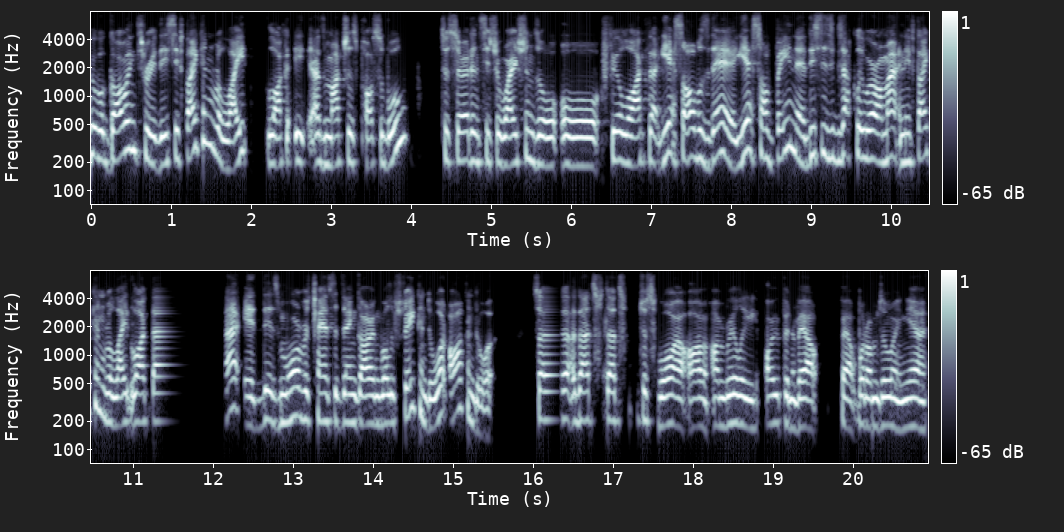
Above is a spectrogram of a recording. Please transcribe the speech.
who are going through this, if they can relate like as much as possible to certain situations or, or feel like that, yes, I was there. Yes, I've been there. This is exactly where I'm at. And if they can relate like that, that it, there's more of a chance of them going, well, if she can do it, I can do it. So that's that's just why I'm, I'm really open about about what I'm doing. Yeah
